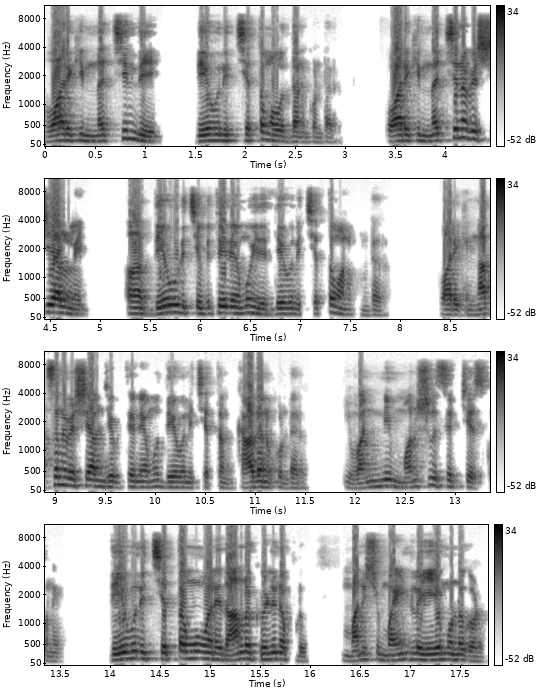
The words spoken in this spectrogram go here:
వారికి నచ్చింది దేవుని చిత్తం అవుద్ది అనుకుంటారు వారికి నచ్చిన విషయాల్ని ఆ దేవుడు చెబితేనేమో ఇది దేవుని చిత్తం అనుకుంటారు. వారికి నచ్చని విషయాలను చెబితేనేమో దేవుని చిత్తం కాదనుకుంటారు. ఇవన్నీ మనుషులు సెట్ చేసుకునేవి దేవుని చిత్తము అనే దానిలోకి వెళ్ళినప్పుడు మనిషి మైండ్లో ఏముండకూడదు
